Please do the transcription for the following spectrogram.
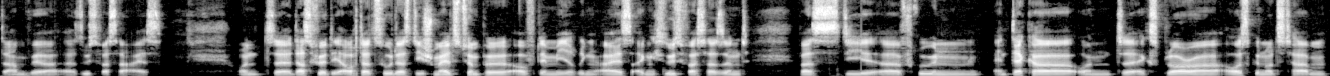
Da haben wir äh, Süßwassereis. Und äh, das führt auch dazu, dass die Schmelztümpel auf dem meerigen Eis eigentlich Süßwasser sind, was die äh, frühen Entdecker und äh, Explorer ausgenutzt haben,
